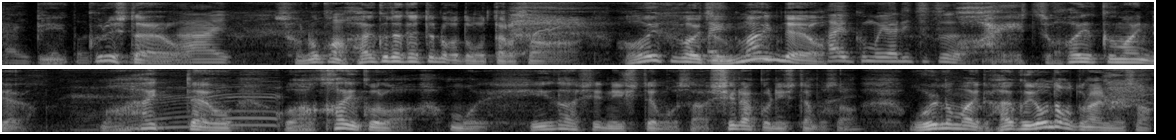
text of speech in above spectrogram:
大びっくりしたよ、はい。その間俳句だけやってるのかと思ったらさ俳句があいつうまいんだよ、俳句もやりつつあいつ俳句うまいんだよ。参ったよ若い頃はもう東にしてもさ志らくにしてもさ俺の前で俳句読んだことないのにさ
